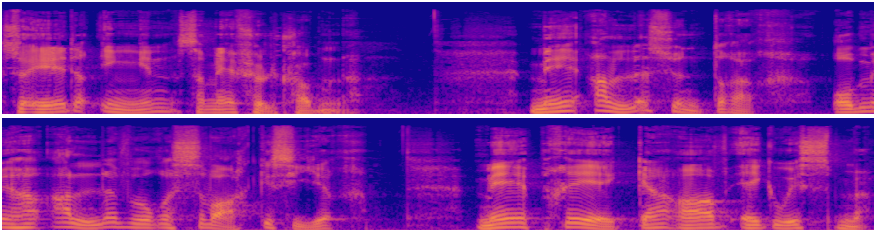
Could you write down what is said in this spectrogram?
så er det ingen som er fullkomne. Vi er alle syndere, og vi har alle våre svake sider. Vi er prega av egoisme.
